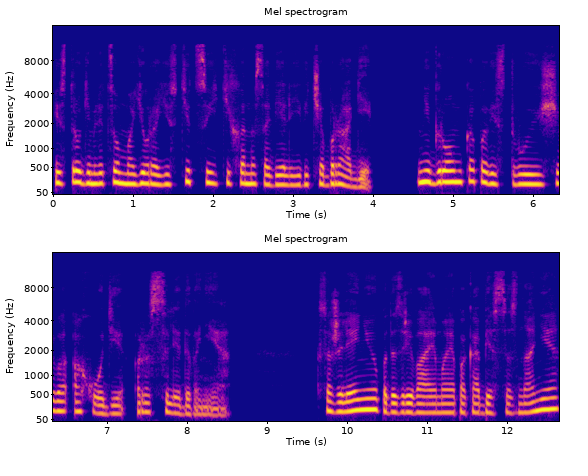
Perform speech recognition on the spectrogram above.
и строгим лицом майора юстиции Тихона Савельевича Браги, негромко повествующего о ходе расследования. К сожалению, подозреваемая пока без сознания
